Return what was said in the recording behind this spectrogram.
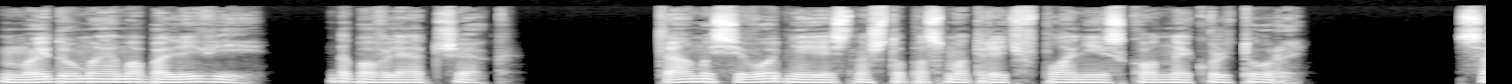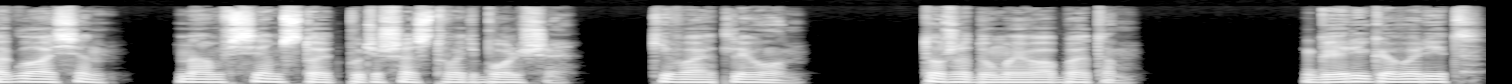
Мы думаем о Боливии, добавляет Джек. Там и сегодня есть на что посмотреть в плане исконной культуры. Согласен, нам всем стоит путешествовать больше, кивает Леон. Тоже думаю об этом. Гэри говорит,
